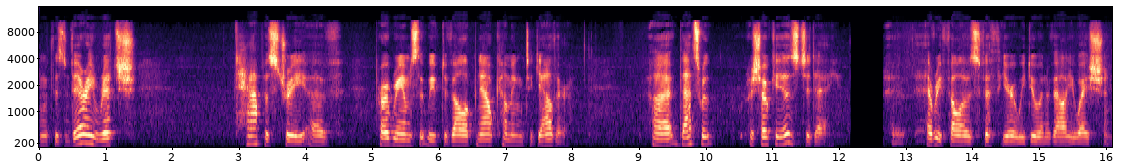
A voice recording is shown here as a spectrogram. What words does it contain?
with this very rich tapestry of programs that we've developed now coming together uh, that's what Ashoka is today. Every fellow's fifth year, we do an evaluation.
